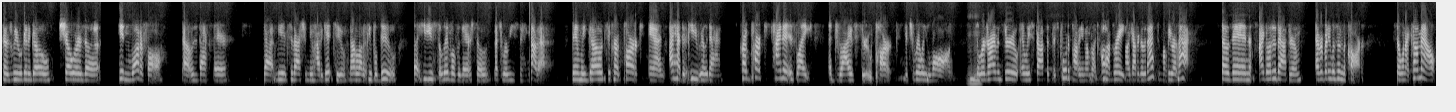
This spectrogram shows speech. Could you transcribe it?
because we were going to go show her the hidden waterfall that was back there that me and Sebastian knew how to get to. Not a lot of people do, but he used to live over there, so that's where we used to hang out at. Then we go to Krug Park, and I had to pee really bad. Krug Park kind of is like a drive-through park. It's really long. Mhm. So we're driving through, and we stop at this porta potty, and I'm like, oh, great, I got to go to the bathroom. I'll be right back. So then I go to the bathroom. Everybody was in the car. So when I come out,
